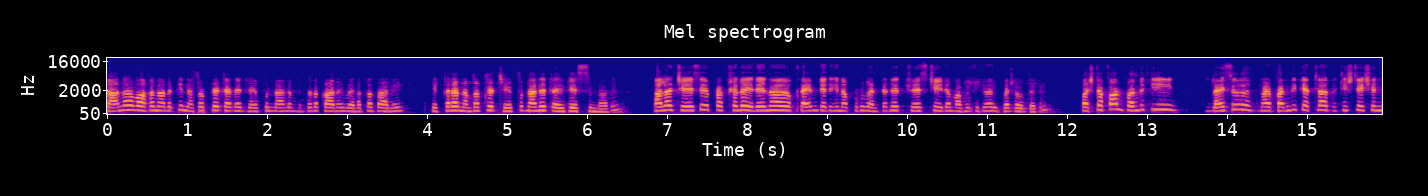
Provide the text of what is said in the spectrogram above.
చాలా వాహనాలకి నెంబర్ ప్లేట్ అనేది లేకుండానే ముందర కానీ వెనక కానీ ఎక్కడ నెంబర్ ప్లేట్ లేకుండానే ట్రై చేస్తున్నారు. అలా చేసే పక్షంలో ఏదైనా క్రైమ్ జరిగినప్పుడు వెంటనే ట్రేస్ చేయడం అవి కూడా ఇబ్బంది అవుతుంది. ఫస్ట్ ఆఫ్ ఆల్ బండికి లైసెన్స్ బండికి ఎట్లా రిజిస్ట్రేషన్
